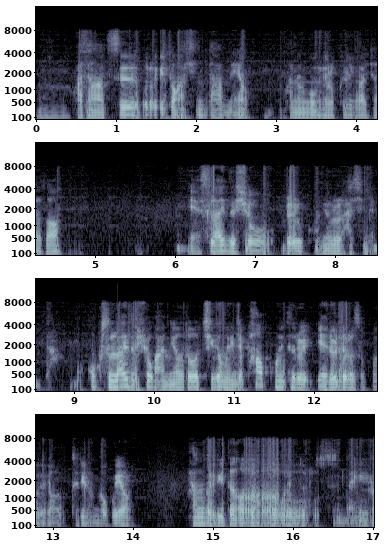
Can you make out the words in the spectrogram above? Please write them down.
음, 화상학습으로 이동하신 다음에요. 화면 공유를 클릭하셔서 예, 슬라이드 쇼를 공유를 하시면 됩니다. 꼭 슬라이드 쇼가 아니어도 지금은 이제 파워포인트를 예를 들어서 보여드리는 거고요. 한글이든 어떤 프로그램도 좋습니다. 이거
